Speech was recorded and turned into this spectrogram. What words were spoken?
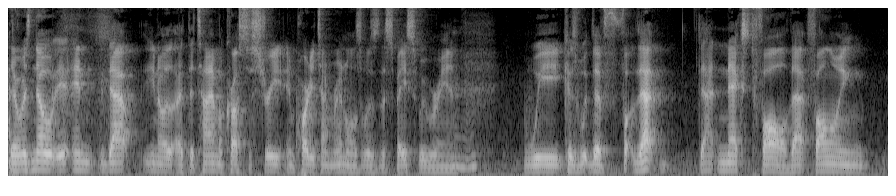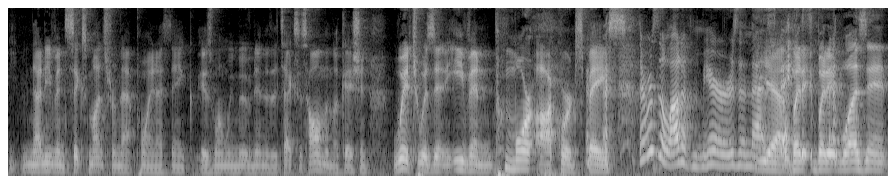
there was no in that you know at the time across the street in party time rentals was the space we were in Mm-hmm. we because the that that next fall that following not even six months from that point, I think, is when we moved into the Texas Holleman location, which was an even more awkward space. there was a lot of mirrors in that. yeah, space. but it, but it wasn't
